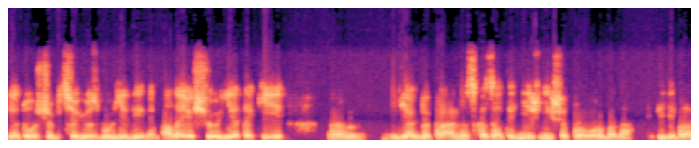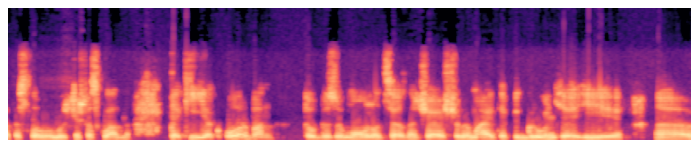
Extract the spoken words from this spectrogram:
для того, щоб союз був єдиним. Але якщо є такі, ем, як би правильно сказати, ніжніше про Орбана, підібрати слово влучніше складно, такі як Орбан, то безумовно це означає, що ви маєте підґрунтя і е,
